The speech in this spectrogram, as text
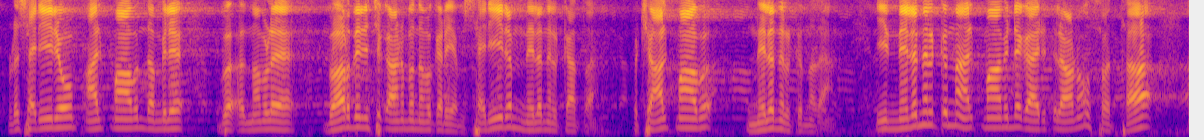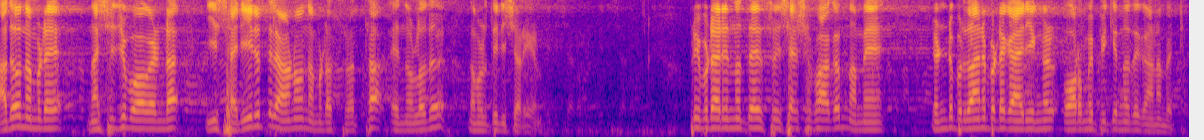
നമ്മുടെ ശരീരവും ആത്മാവും തമ്മിൽ നമ്മൾ വേർതിരിച്ച് കാണുമ്പോൾ നമുക്കറിയാം ശരീരം നിലനിൽക്കാത്തതാണ്. പക്ഷെ ആത്മാവ് നിലനിൽക്കുന്നതാണ്. ഈ നിലനിൽക്കുന്ന ആത്മാവിന്റെ കാര്യത്തിലാണോ ശ്രദ്ധ? അതോ നമ്മുടെ നശിച്ചു പോകേണ്ട ഈ ശരീരത്തിലാണോ നമ്മുടെ ശ്രദ്ധ എന്നുള്ളത് നമ്മൾ തിരിച്ചറിയണം. ഇവിടെ ഇന്നത്തെ സുവിശേഷ ഭാഗം നമ്മെ രണ്ട് പ്രധാനപ്പെട്ട കാര്യങ്ങൾ ഓർമ്മിപ്പിക്കുന്നത് കാണാൻ പറ്റും.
